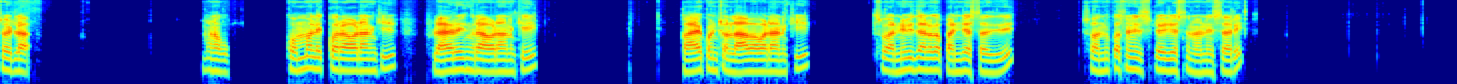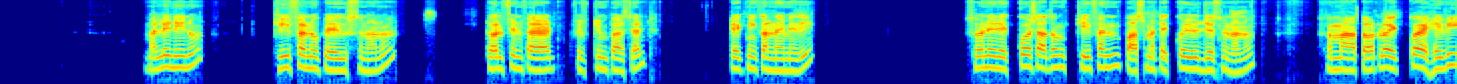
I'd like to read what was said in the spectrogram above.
సో ఇట్లా మనకు కొమ్మలు ఎక్కువ రావడానికి ఫ్లవరింగ్ రావడానికి కాయ కొంచెం లాభ అవ్వడానికి సో అన్ని విధాలుగా పనిచేస్తుంది ఇది. సో అందుకోసం ఇది స్ప్రే చేస్తున్నాను ఈసారి. మళ్ళీ నేను కీఫన్ ఉపయోగిస్తున్నాను. టోల్ఫిన్ ఫెరాయిడ్ ఫిఫ్టీన్ పర్సెంట్ టెక్నికల్ నేమ్ ఇది. సో నేను ఎక్కువ శాతం కీఫన్ పాస్మెట్ ఎక్కువ యూజ్ చేస్తున్నాను. సో మా తోటలో ఎక్కువ హెవీ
